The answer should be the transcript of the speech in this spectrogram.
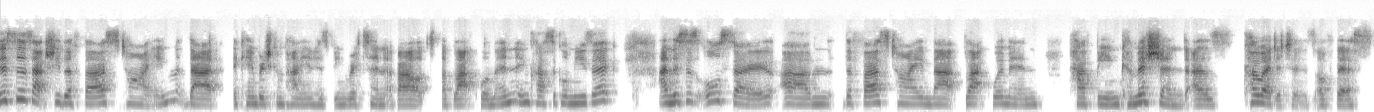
this is actually the first time that a Cambridge Companion has been written about a Black woman in classical music. And this is also um, the first time that Black women have been commissioned as co-editors of this.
